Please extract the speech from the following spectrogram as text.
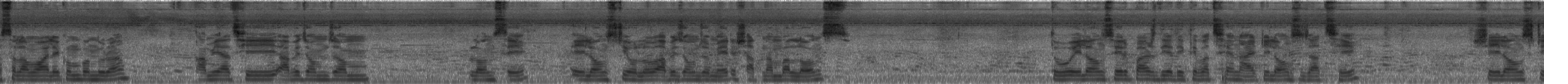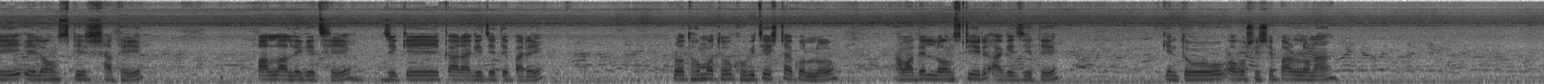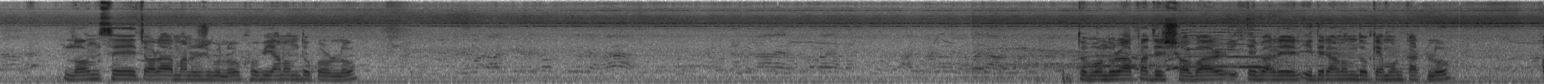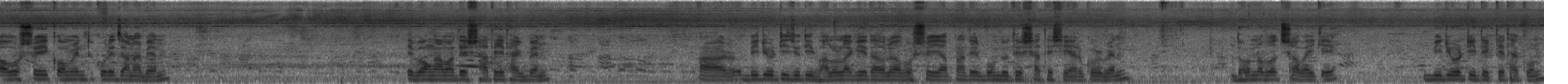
আসসালামু আলাইকুম বন্ধুরা। আমি আছি আবে জমজম লঞ্চে। এই লঞ্চটি হলো আবে জমজমের সাত নাম্বার লঞ্চ। তো এই লঞ্চের পাশ দিয়ে দেখতে পাচ্ছেন আইটি লঞ্চ যাচ্ছে। সেই লঞ্চটি, এই লঞ্চটির সাথে পাল্লা লেগেছে যে কে কার আগে যেতে পারে। প্রথমত খুবই চেষ্টা করল আমাদের লঞ্চটির আগে যেতে, কিন্তু অবশেষে পারল না। লঞ্চে চড়া মানুষগুলো খুবই আনন্দ করল। তো বন্ধুরা, আপনাদের সবার এবারের ঈদের আনন্দ কেমন কাটলো? অবশ্যই কমেন্ট করে জানাবেন এবং আমাদের সাথেই থাকবেন। আর ভিডিওটি যদি ভালো লাগে, তাহলে অবশ্যই আপনাদের বন্ধুদের সাথে শেয়ার করবেন। ধন্যবাদ সবাইকে। ভিডিওটি দেখতে থাকুন।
